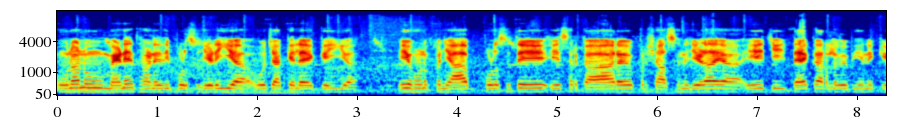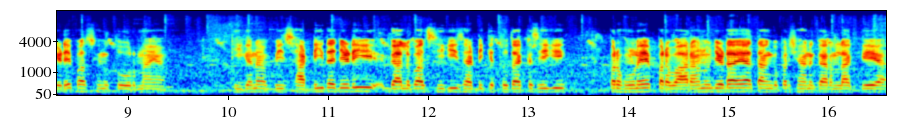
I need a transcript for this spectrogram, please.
ਉਹਨਾਂ ਨੂੰ ਮਹਿਣੇ ਥਾਣੇ ਦੀ ਪੁਲਿਸ ਜਿਹੜੀ ਆ, ਉਹ ਚੱਕ ਕੇ ਲੈ ਗਈ ਆ। ਇਹ ਹੁਣ ਪੰਜਾਬ ਪੁਲਿਸ ਤੇ ਇਹ ਸਰਕਾਰ, ਪ੍ਰਸ਼ਾਸਨ ਜਿਹੜਾ ਆ, ਇਹ ਚੀਜ਼ ਤੈਅ ਕਰ ਲਵੇ ਵੀ ਇਹਨੇ ਕਿਹੜੇ ਪਾਸੇ ਨੂੰ ਤੋਰਨਾ ਆ। ਠੀਕ ਹੈ ਨਾ, ਵੀ ਸਾਡੀ ਤਾਂ ਜਿਹੜੀ ਗੱਲਬਾਤ ਸੀਗੀ, ਸਾਡੀ ਕਿੱਥੋਂ ਤੱਕ ਸੀਗੀ, ਪਰ ਹੁਣ ਇਹ ਪਰਿਵਾਰਾਂ ਨੂੰ ਜਿਹੜਾ ਆ ਤੰਗ ਪਰੇਸ਼ਾਨ ਕਰਨ ਲੱਗ ਗਏ ਆ।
